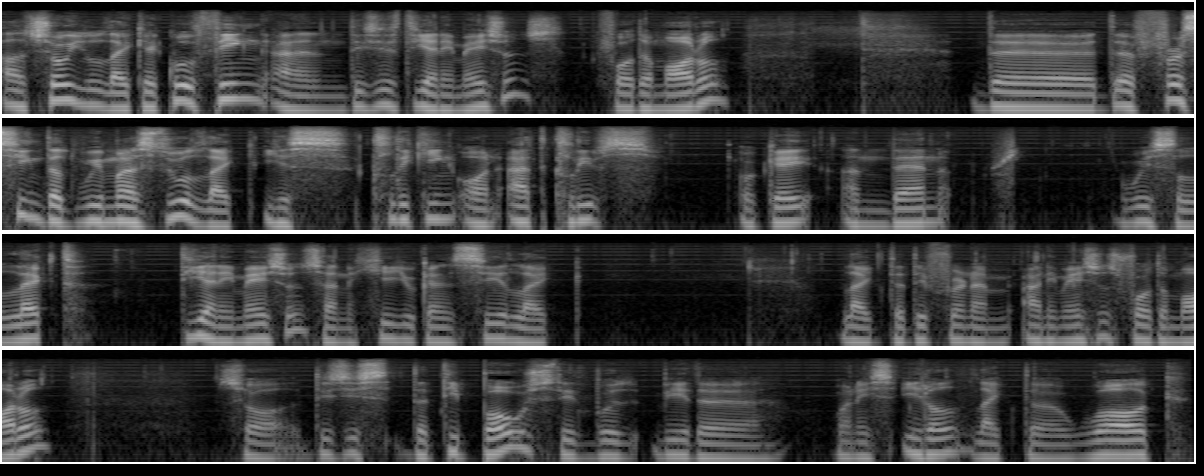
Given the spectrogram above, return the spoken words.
I'll show you like a cool thing and this is the animations for the model. The the first thing that we must do like is clicking on add clips okay? And then we select the animations and here you can see like like the different animations for the model. So this is the tip post. It would be the one is idle like the walk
